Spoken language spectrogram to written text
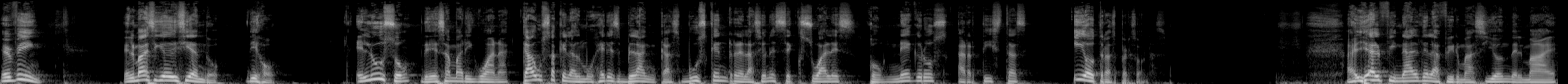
En fin, el más siguió diciendo, dijo, el uso de esa marihuana causa que las mujeres blancas busquen relaciones sexuales con negros artistas y otras personas. Ahí al final de la afirmación del MAE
